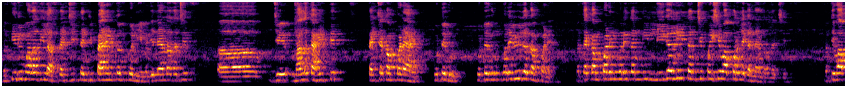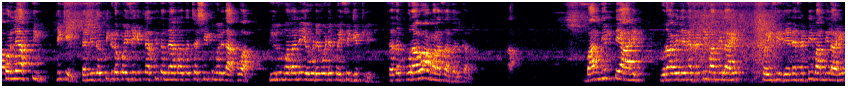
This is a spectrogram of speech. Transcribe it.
मग तिरुमाला दिलास त्यांची त्यांची पॅरेंट कंपनी आहे. म्हणजे ज्ञानदाताची जे मालक आहेत ते त्यांच्या कंपन्या आहेत. कुठे ग्रुप कुठे ग्रुपमध्ये विविध कंपन्या आहेत. मग त्या कंपन्यांमध्ये त्यांनी लिगली त्यांचे पैसे वापरले का ज्ञानराजाचे? मग ते वापरले असतील ठीक आहे. त्यांनी जर तिकडे पैसे घेतले असतील तर ज्ञानराजाच्या शीटमध्ये दाखवा. तिरुमलाने एवढे एवढे पैसे घेतले. त्याचा पुरावा आम्हाला सादर करा. बांधील ते आहेत. पुरावे देण्यासाठी बांधील आहेत. पैसे देण्यासाठी बांधील आहेत.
